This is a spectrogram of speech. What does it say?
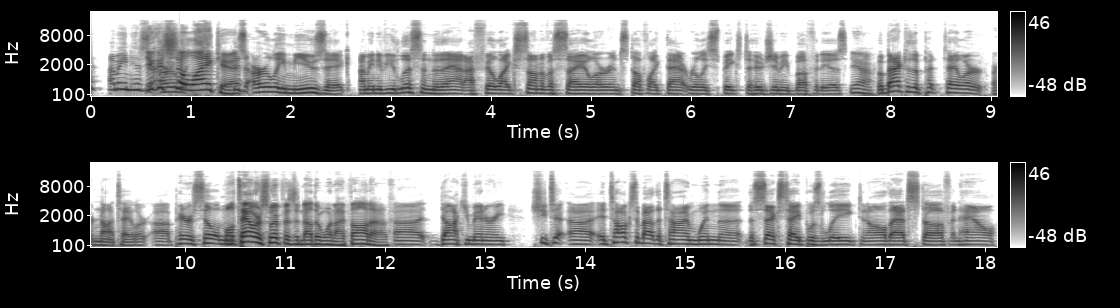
Eh, I mean, his You could early- still like it. His early music. I mean, if you listen to that, I feel like "Son of a Sailor" and stuff like that really speaks to who Jimmy Buffett is. Yeah. But back to the P- Taylor or not Taylor, uh, Paris Hilton. Well, Taylor Swift is another one I thought of. uh, documentary. She t- uh, it talks about the time when the the sex tape was leaked and all that stuff, and how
